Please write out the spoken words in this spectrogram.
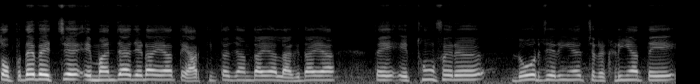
ਧੁੱਪ ਦੇ ਵਿੱਚ ਇਹ ਮਾਂਝਾ ਜਿਹੜਾ ਆ ਤਿਆਰ ਕੀਤਾ ਜਾਂਦਾ ਆ ਲੱਗਦਾ ਆ। ਤੇ ਇੱਥੋਂ ਫਿਰ ਡੋਰ ਜਿਹੜੀਆਂ ਚਰਖੜੀਆਂ ਤੇ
